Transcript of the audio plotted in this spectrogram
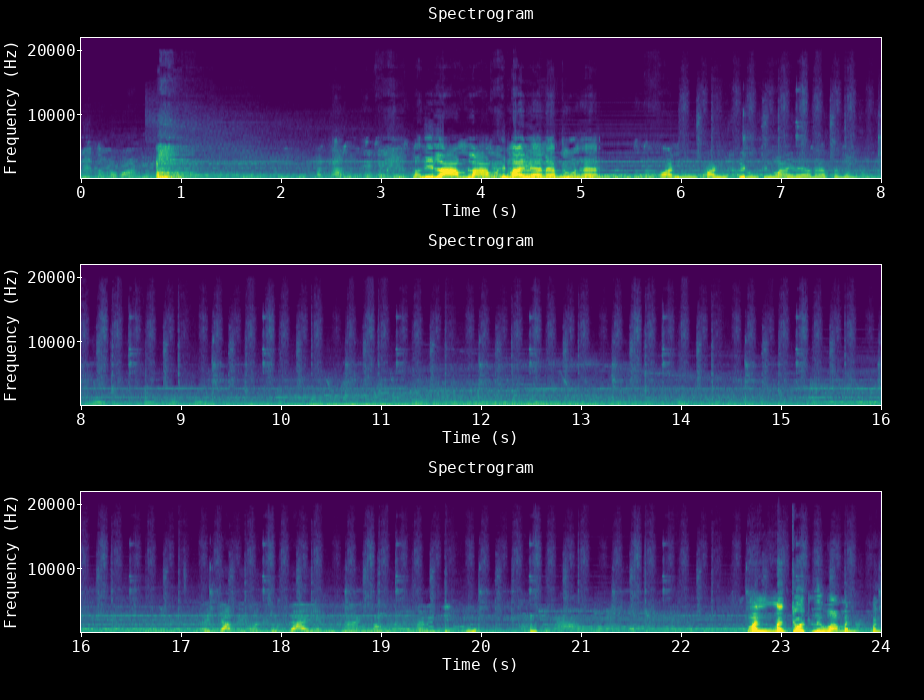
เนี่ยต้องระวังอากาศไม่เคยตอนนี้ลามลามขึ้นมาอีกแล้วนะครับดูนะฮะควันควันขึ้นขึ้นมาอีกแล้วนะครับตอนนี้ไอ้จับไอ้คนจุดได้เนี่ยมันนั่งต้องให้มันติดคุกมันมันจุดหรือว่ามันมัน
